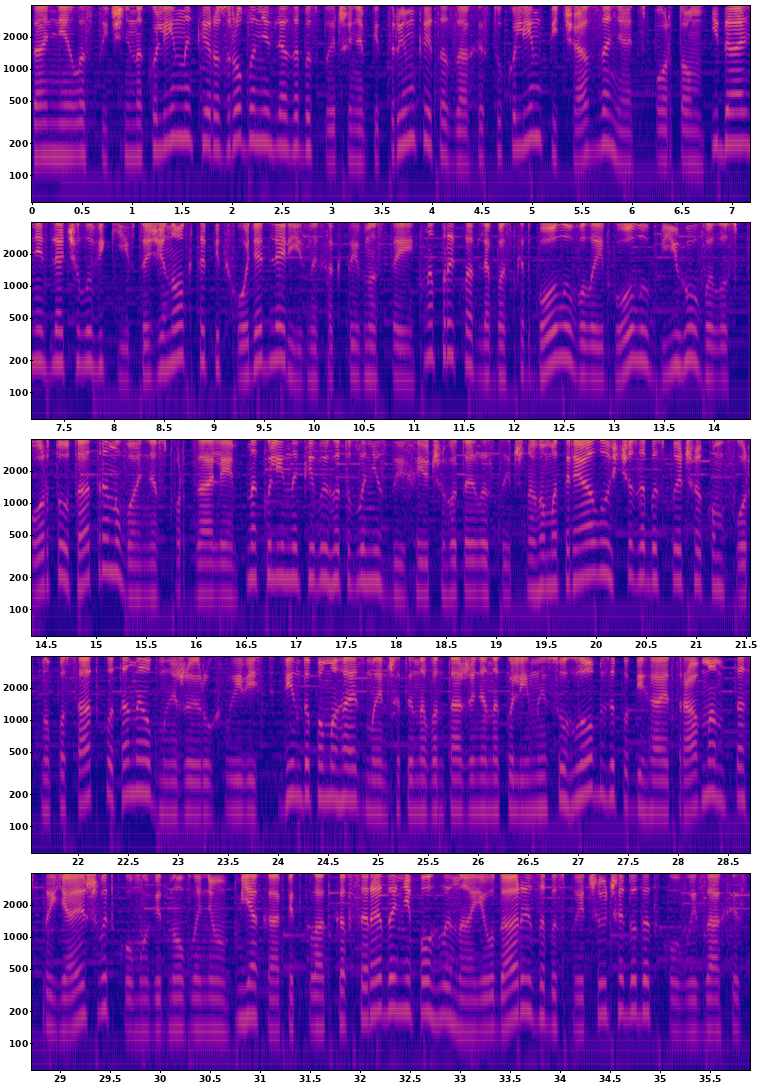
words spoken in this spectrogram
Дані еластичні наколінники розроблені для забезпечення підтримки та захисту колін під час занять спортом. Ідеальні для чоловіків та жінок та підходять для різних активностей, наприклад, для баскетболу, волейболу, бігу, велоспорту та тренування в спортзалі. Наколінники виготовлені з дихаючого та еластичного матеріалу, що забезпечує комфортну посадку та не обмежує рухливість. Він допомагає зменшити навантаження на колінний суглоб, запобігає травмам та сприяє швидкому відновленню. М'яка підкладка всередині поглинає удари, забезпечуючи додатковий захист.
